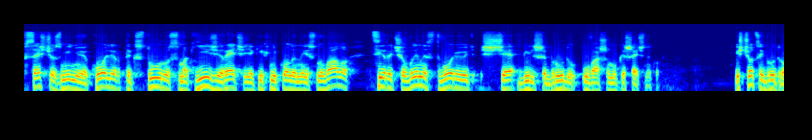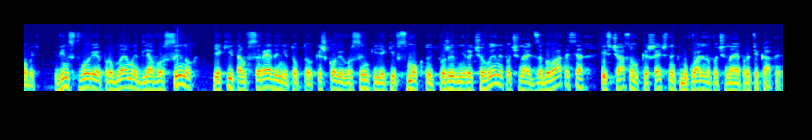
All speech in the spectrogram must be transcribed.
все, що змінює колір, текстуру, смак їжі, речі, яких ніколи не існувало. Ці речовини створюють ще більше бруду у вашому кишечнику. І що цей бруд робить? Він створює проблеми для ворсинок, які там всередині, тобто кишкові ворсинки, які всмоктують поживні речовини, починають забиватися, і з часом кишечник буквально починає протікати.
